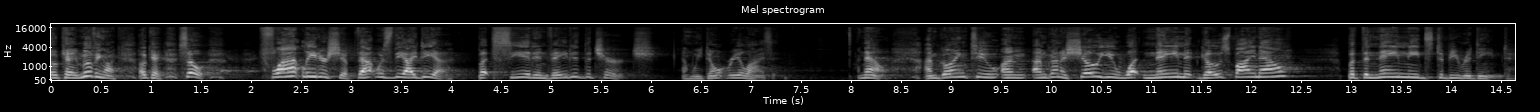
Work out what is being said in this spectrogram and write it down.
Okay, moving on. Okay, so flat leadership, that was the idea. But see, it invaded the church, and we don't realize it. Now, I'm going to I'm going to show you what name it goes by now, but the name needs to be redeemed.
